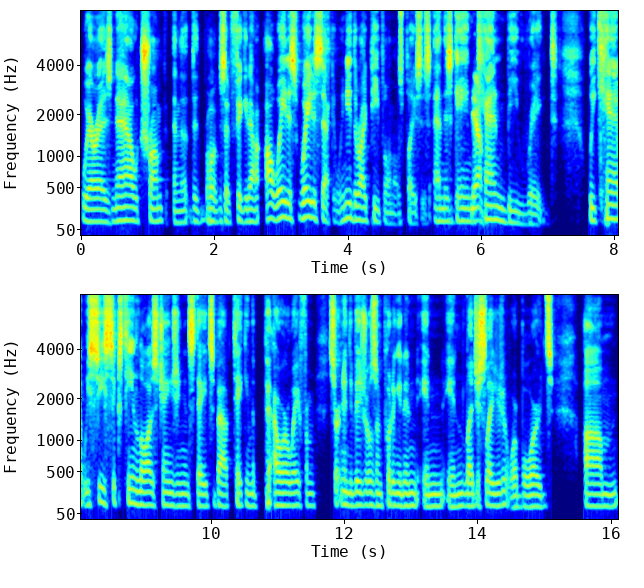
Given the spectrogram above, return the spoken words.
whereas now Trump and the, the, Republicans have figured out, oh wait a wait a second, we need the right people in those places, and this game yeah. can be rigged. We can't. We see 16 laws changing in states about taking the power away from certain individuals and putting it in in in legislature or boards. Um,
